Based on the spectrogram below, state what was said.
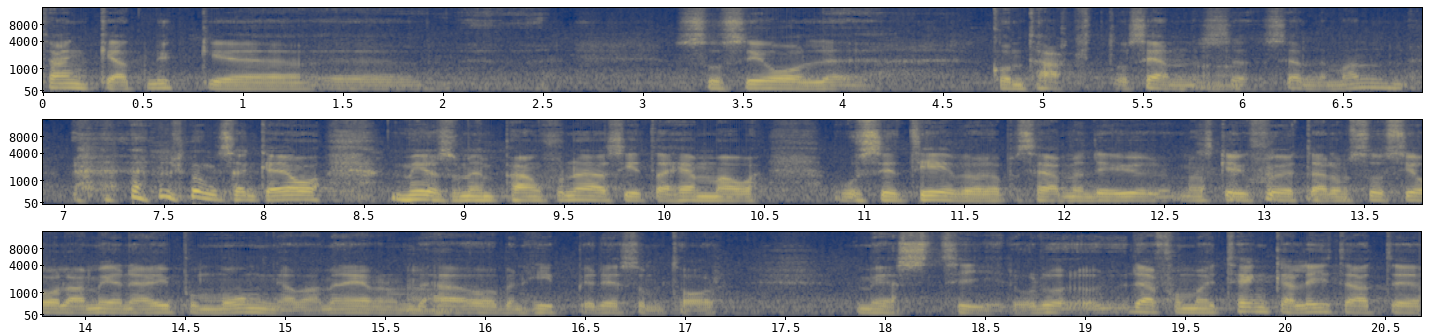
tankat mycket eh, social eh, kontakt och sen, sen, sen är man lugn. Sen kan jag mer som en pensionär sitta hemma och, och se TV på säga. Men det är ju, man ska ju sköta de sociala medierna. Jag är ju på många va? men även om det här Urban Hippie är det som tar mest tid. Och då, där får man ju tänka lite att eh,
